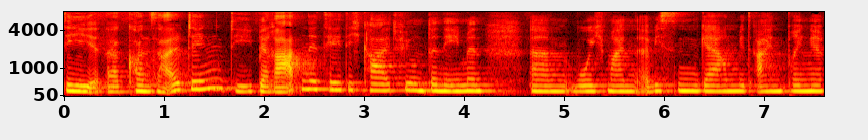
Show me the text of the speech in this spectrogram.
die äh, Consulting, die beratende Tätigkeit für Unternehmen, ähm, wo ich mein Wissen gern mit einbringe.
